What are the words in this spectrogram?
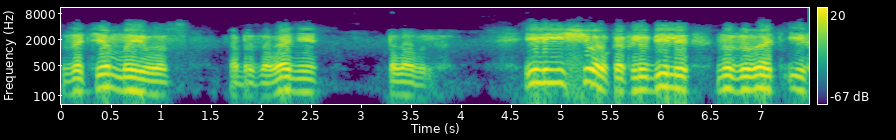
затем мейоз, образование половых. Или еще, как любили называть их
